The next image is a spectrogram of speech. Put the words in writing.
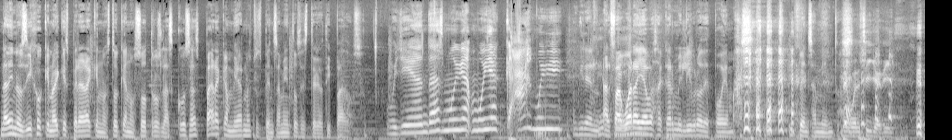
Nadie nos dijo que no hay que esperar a que nos toque a nosotros las cosas para cambiar nuestros pensamientos estereotipados. Oye, andas muy, muy acá, muy... Miren, Alfaguara ya va a sacar mi libro de poemas y pensamientos. De bolsillo, di.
